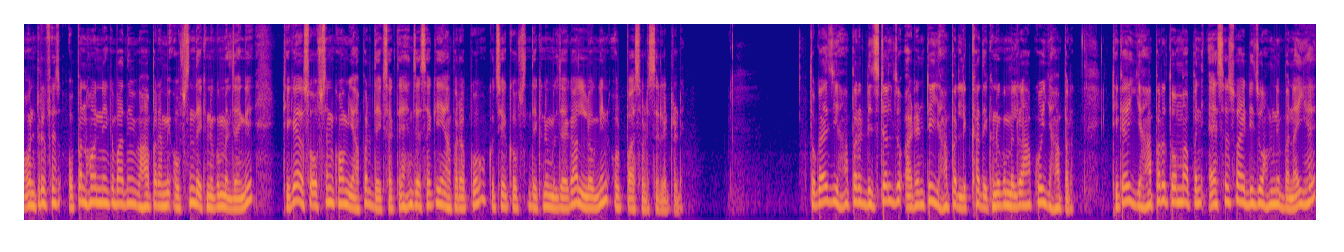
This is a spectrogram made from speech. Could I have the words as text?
और इंटरफेस ओपन होने के बाद में वहाँ पर हमें ऑप्शन देखने को मिल जाएँगे। ठीक है, उस ऑप्शन को हम यहाँ पर देख सकते हैं। जैसा कि यहाँ पर आपको कुछ एक ऑप्शन देखने को मिल जाएगा लॉगिन और पासवर्ड से रिलेटेड तो गैज़ यहाँ पर डिजिटल जो आइडेंटिटी यहाँ पर लिखा देखने को मिल रहा है आपको यहाँ पर। ठीक है, यहाँ पर तो हम अपनी एस एस जो हमने बनाई है,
